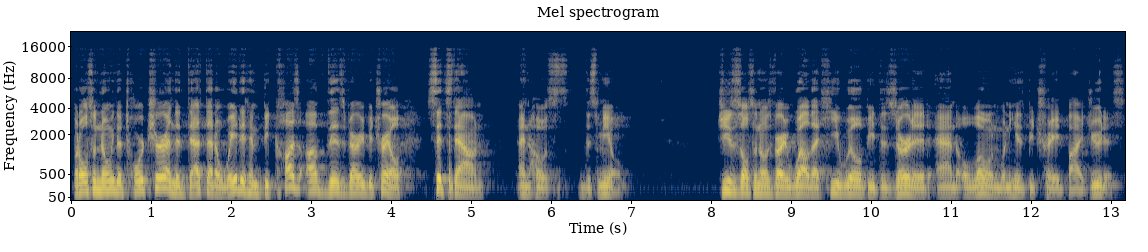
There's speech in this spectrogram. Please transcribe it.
but also knowing the torture and the death that awaited him because of this very betrayal, sits down and hosts this meal. Jesus also knows very well that he will be deserted and alone when he is betrayed by Judas.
